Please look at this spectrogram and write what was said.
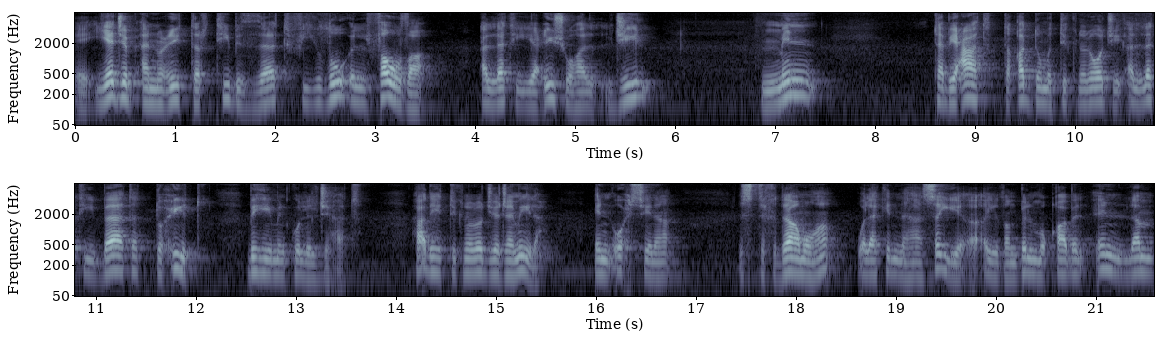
يجب أن نعيد ترتيب الذات في ضوء الفوضى التي يعيشها الجيل من تبعات التقدم التكنولوجي التي باتت تحيط به من كل الجهات. هذه التكنولوجيا جميلة. إن أحسن استخدامها ولكنها سيئة أيضا بالمقابل إن لم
